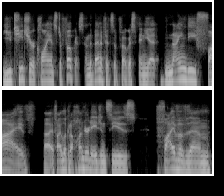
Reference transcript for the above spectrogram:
You teach your clients to focus and the benefits of focus. And yet, 95, uh, if I look at 100 agencies, five of them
